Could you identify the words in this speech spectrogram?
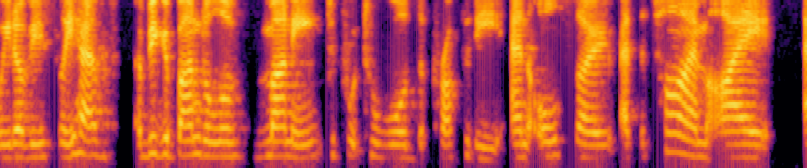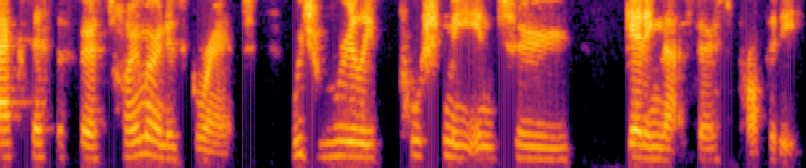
we'd obviously have a bigger bundle of money to put towards a property. And also at the time, I accessed the first homeowners grant, which really pushed me into getting that first property.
